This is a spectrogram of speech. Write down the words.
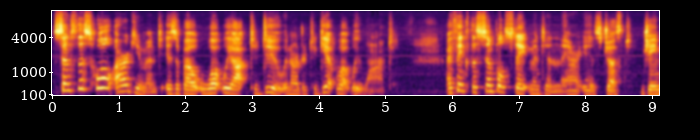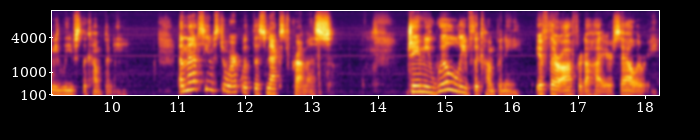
Since this whole argument is about what we ought to do in order to get what we want, I think the simple statement in there is just Jamie leaves the company. And that seems to work with this next premise. Jamie will leave the company if they're offered a higher salary.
